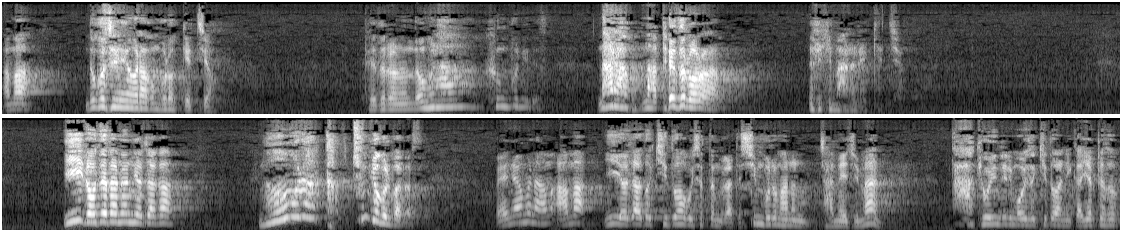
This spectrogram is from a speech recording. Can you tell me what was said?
아마 누구세요? 라고 물었겠죠. 베드로는 너무나 흥분이 돼서 나라고 나 베드로라고 이렇게 말을 했겠죠. 이 로데라는 여자가 너무나 충격을 받았어요. 왜냐하면 아마 이 여자도 기도하고 있었던 것 같아요. 심부름하는 자매지만 다 교인들이 모여서 기도하니까 옆에서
